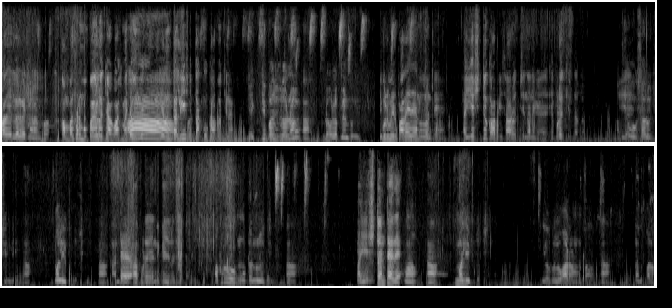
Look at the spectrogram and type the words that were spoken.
పదహైదు వేలు పెట్టినారు అనుకో కంపల్సరీ ముప్పై వేలు వచ్చే అవకాశం అయితే ఉంది. ఎంత లీస్ట్ తక్కువ కాపు వచ్చినా ఎయిటీ పర్సెంట్లోనూ ఆ. డెవలప్మెంట్ ఉంది ఇప్పుడు మీరు పదహైదు ఏళ్ళలో ఉంటే హైయెస్ట్ కాపీ సార్ వచ్చిందని ఎప్పుడు వచ్చింది అట్లా అప్పుడు ఒకసారి వచ్చింది. మళ్ళీ ఇప్పుడు వచ్చింది. అంటే అప్పుడు ఎన్ని కేజీలు వచ్చింది అప్పుడు మూడు టన్నులు వచ్చింది హైయెస్ట్ అంటే అదే. మళ్ళీ ఇప్పుడు వచ్చింది ఎరువులు వాడడంతో దాని ఫలం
